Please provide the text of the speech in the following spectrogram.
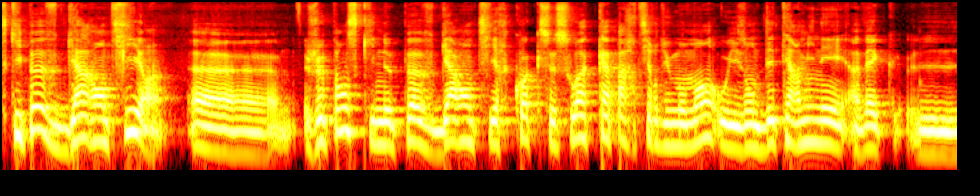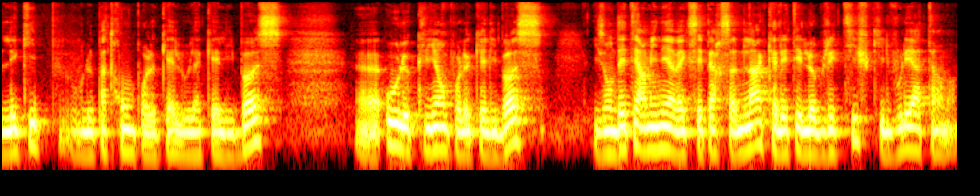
Ce qu'ils peuvent garantir, euh, je pense qu'ils ne peuvent garantir quoi que ce soit qu'à partir du moment où ils ont déterminé avec l'équipe ou le patron pour lequel ou laquelle ils bossent, euh, ou le client pour lequel ils bossent, ils ont déterminé avec ces personnes-là quel était l'objectif qu'ils voulaient atteindre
